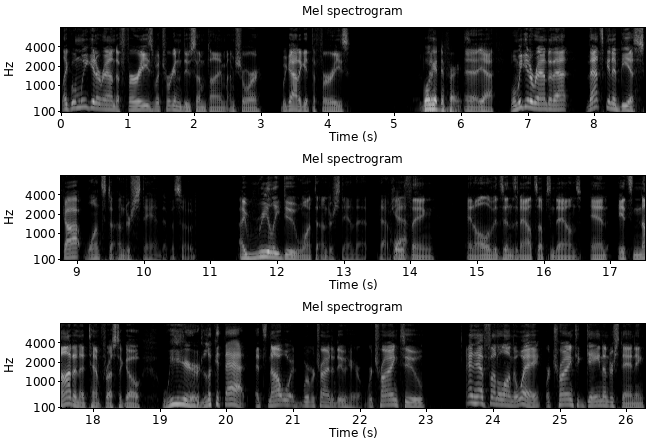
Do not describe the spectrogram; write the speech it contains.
like when we get around to furries, which we're going to do sometime, I'm sure we got to get to furries. we'll get to furries. uh, yeah. When we get around to that, that's going to be a Scott wants to understand episode. I really do want to understand that that whole Yeah. thing and all of its ins and outs, ups and downs. And it's not an attempt for us to go weird. Look at that. It's not what we're trying to do here. We're trying to and have fun along the way. We're trying to gain understanding,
